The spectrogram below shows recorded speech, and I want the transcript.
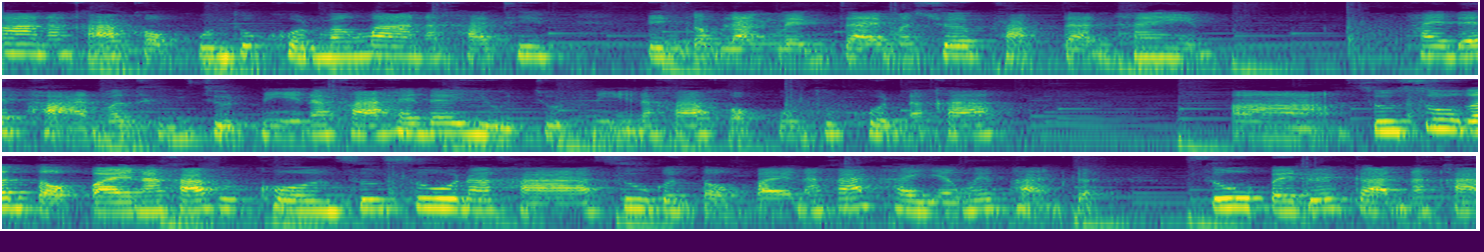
มากๆนะคะ ขอบคุณทุกคนมากๆนะคะ ที่เป็นกำลังแรงใจมาช่วยผลักดันให้ ให้ได้ผ่านมาถึงจุดนี้นะคะ ให้ได้อยู่จุดนี้นะคะ ขอบคุณทุกคนนะคะ สู้ๆกันต่อไปนะคะ ทุกคนสู้ๆนะคะ สู้กันต่อไปนะคะ ใครยังไม่ผ่านก็สู้ไปด้วยกันนะคะ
